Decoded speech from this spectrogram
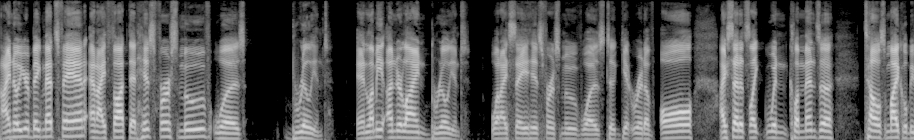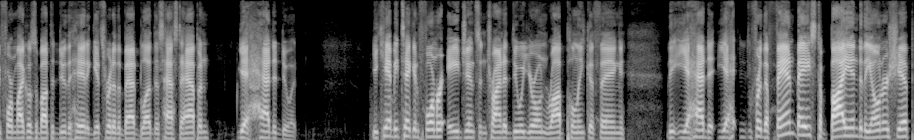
I know you're a big Mets fan, and I thought that his first move was brilliant. And let me underline brilliant when I say his first move was to get rid of all. I said it's like when Clemenza tells Michael before Michael's about to do the hit, it gets rid of the bad blood. This has to happen. You had to do it. You can't be taking former agents and trying to do your own Rob Pelinka thing. The, you had to you, for the fan base to buy into the ownership.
